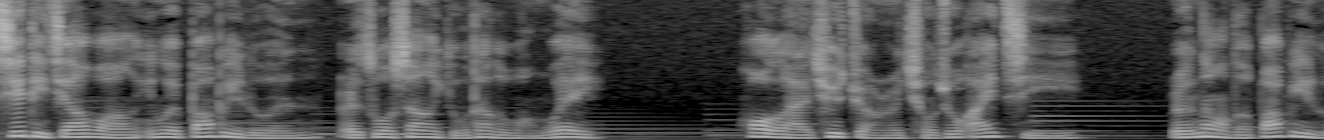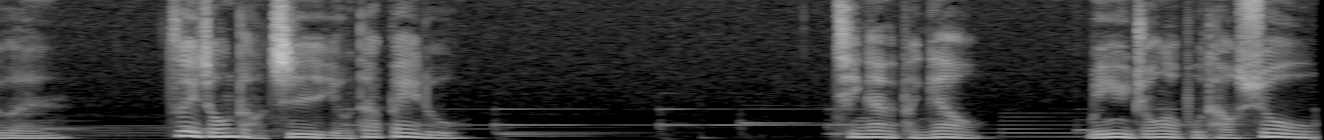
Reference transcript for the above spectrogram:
西底家王因为巴比伦而坐上犹大的王位，后来却转而求助埃及，惹恼了巴比伦，最终导致犹大被掳。亲爱的朋友，谜语中的葡萄树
